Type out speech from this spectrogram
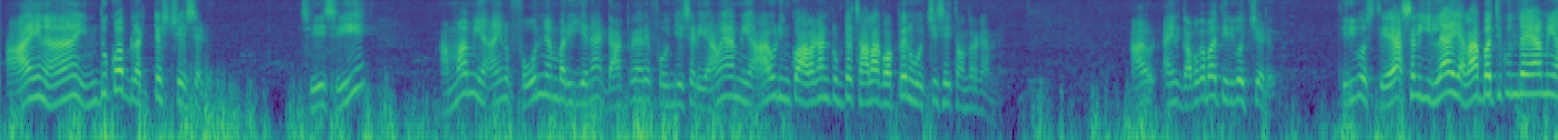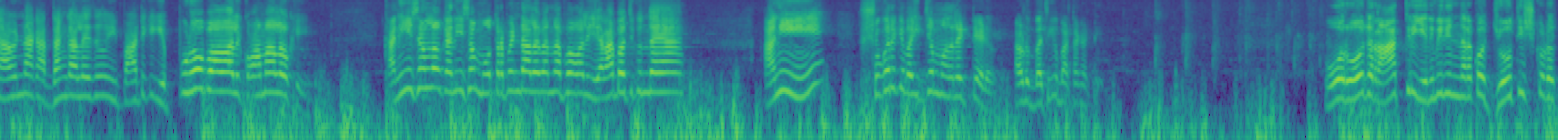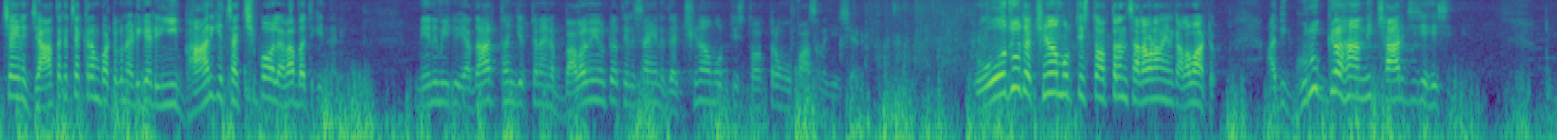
ఆయన ఎందుకో బ్లడ్ టెస్ట్ చేశాడు. చేసి అమ్మ మీ ఆయన ఫోన్ నెంబర్ ఇయ్యనా? డాక్టర్ గారే ఫోన్ చేశాడు. ఏమయ్యా మీ ఆవిడ ఇంకో అరగంట ఉంటే చాలా గొప్ప నువ్వు వచ్చేసాయి తొందరగా ఆవిడ ఆయన గబగబా తిరిగి వచ్చాడు. తిరిగి వస్తే అసలు ఇలా ఎలా బతికుందయా మీ ఆవిడ? నాకు అర్థం కాలేదు. ఈ పాటికి ఎప్పుడో పోవాలి కోమాలోకి. కనీసంలో కనీసం మూత్రపిండాలు ఏమన్నా పోవాలి. ఎలా బతికుందయా అని షుగర్కి వైద్యం మొదలెట్టాడు. ఆవిడ బతికి బట్టకట్టి ఓ రోజు రాత్రి ఎనిమిదిన్నరకు జ్యోతిష్కుడు వచ్చి ఆయన జాతక చక్రం పట్టుకుని అడిగాడు ఈ భార్య చచ్చిపోవాలి ఎలా బతికిందని? నేను మీకు యథార్థం చెప్తున్న ఆయన బలం ఏమిటో తెలుసా? ఆయన దక్షిణామూర్తి స్తోత్రం ఉపాసన చేశాడు. రోజు దక్షిణామూర్తి స్తోత్రం చదవడం ఆయనకు అలవాటు. అది గురుగ్రహాన్ని ఛార్జ్ చేసేసింది.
